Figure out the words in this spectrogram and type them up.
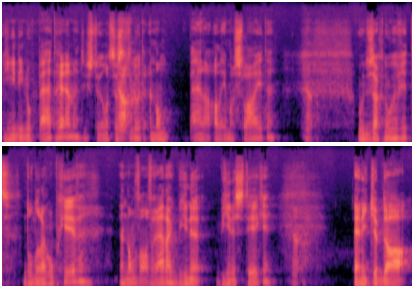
gingen die nog bijtrainen, dus 260 Ja. kilometer. En dan bijna alleen maar sla eten. Ja. Woensdag nog een rit, donderdag opgeven. En dan van vrijdag beginnen, beginnen steken. Ja. En ik heb dat,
